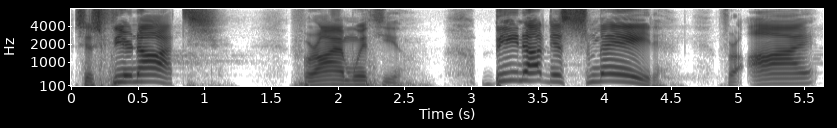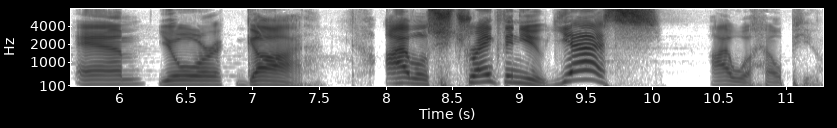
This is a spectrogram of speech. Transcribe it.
says, Fear not, for I am with you. Be not dismayed, for I am your God. I will strengthen you. Yes, I will help you.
